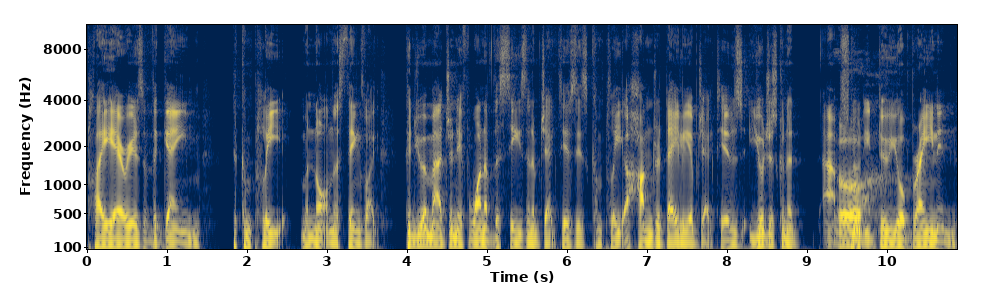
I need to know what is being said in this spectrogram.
play areas of the game to complete monotonous things. Like, could you imagine if one of the season objectives is complete 100 daily objectives? You're just going to absolutely oh. do your brain in.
